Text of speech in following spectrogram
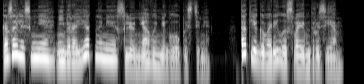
казались мне невероятными слюнявыми глупостями. Так я говорила своим друзьям.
